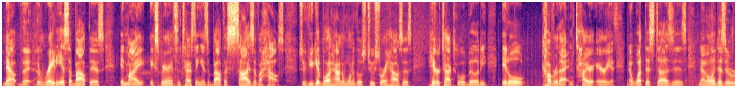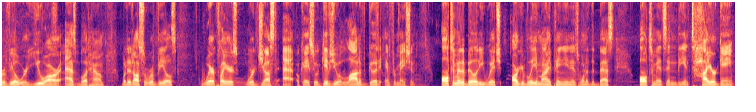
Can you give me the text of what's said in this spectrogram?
Now, the, the radius about this, in my experience in testing, is about the size of a house. So if you get Bloodhound in one of those two story houses, hit her tactical ability, it'll cover that entire area. Now, what this does is not only does it reveal where you are as Bloodhound, but it also reveals where players were just at. Okay, so it gives you a lot of good information. Ultimate ability, which arguably, in my opinion, is one of the best ultimates in the entire game.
